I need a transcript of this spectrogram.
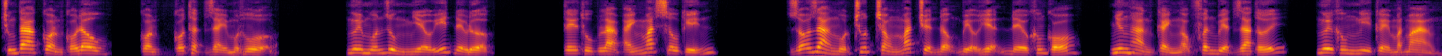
chúng ta còn có đâu, còn có thật dày một hồ. Ngươi muốn dùng nhiều ít đều được. Tê Thục Lạp ánh mắt sâu kín. Rõ ràng một chút trong mắt chuyển động biểu hiện đều không có, nhưng hàn cảnh ngọc phân biệt ra tới, ngươi không nghĩ kể mặt màng.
